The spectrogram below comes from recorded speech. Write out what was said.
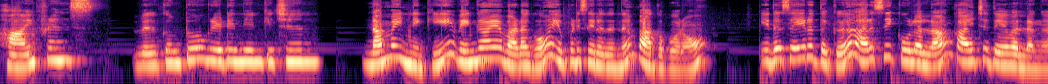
Hi friends welcome to great Indian kitchen நம்ம இன்னைக்கு வெங்காய வடகம் எப்படி செய்கிறதுன்னு பார்க்க போகிறோம் இதை செய்கிறதுக்கு அரிசி கூழெல்லாம் காய்ச்ச தேவையில்லைங்க.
